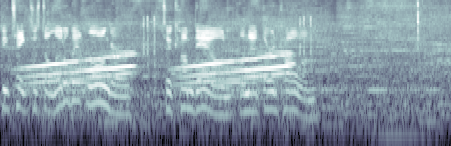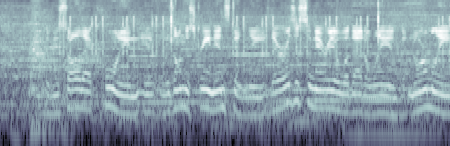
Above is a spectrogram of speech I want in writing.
Be take just a little bit longer to come down on that third column. If you saw that coin, it was on the screen instantly. There is a scenario where that'll land, but normally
